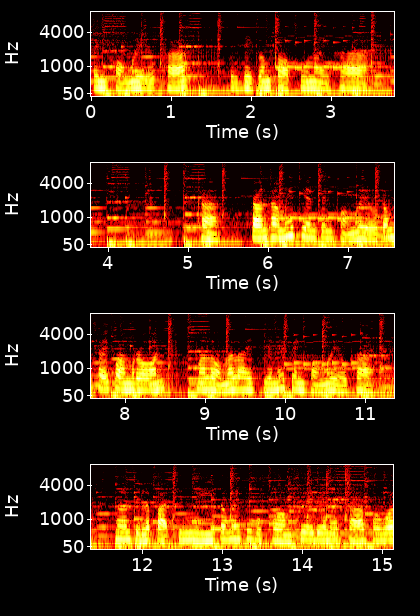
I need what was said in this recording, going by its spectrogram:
เป็นของเหลวคะเด็กๆลองตอบครูหน่อยค่ะค่ะ การทำให้เทียนเป็นของเหลวต้องใช้ความร้อน มาหลอมละลายเทียนให้เป็นของเหลวค่ะ งานศิลปะชิ้นนี้ต้องให้ผู้ปกครองช่วยด้วยนะคะ เพราะว่า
